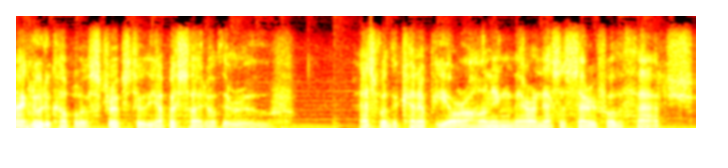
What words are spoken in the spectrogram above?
Then I glued a couple of strips to the upper side of the roof. As with the canopy or awning, they are necessary for the thatch.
